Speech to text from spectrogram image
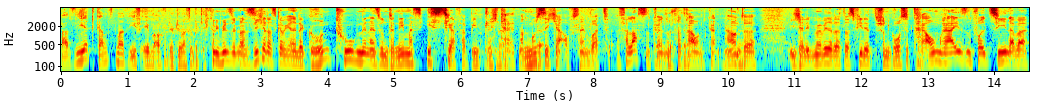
basiert ganz massiv eben auch auf dem Thema Verbindlichkeit. Und ich bin sogar sicher, dass, glaube ich, eine der Grundtugenden eines Unternehmers ist ja Verbindlichkeit. Man muss ja. sich ja auf sein Wort verlassen können und vertrauen können. Ja, und äh, ich erlebe immer wieder, dass, dass viele schon große Traumreisen vollziehen, aber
